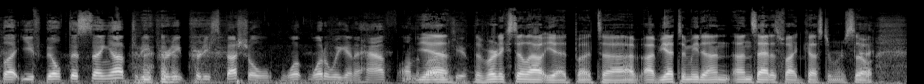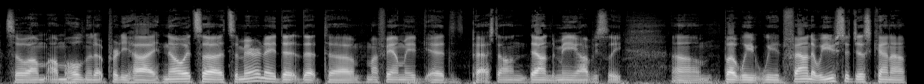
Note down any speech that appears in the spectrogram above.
but you've built this thing up to be pretty pretty special. What what are we gonna have on the yeah, barbecue? the verdict's still out yet, but uh, I've, I've yet to meet an un- unsatisfied customer. So, Okay. so I'm I'm holding it up pretty high. No, it's a it's a marinade that that uh, my family had, had passed on down to me, obviously. Um, but we we had found that we used to just kind of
